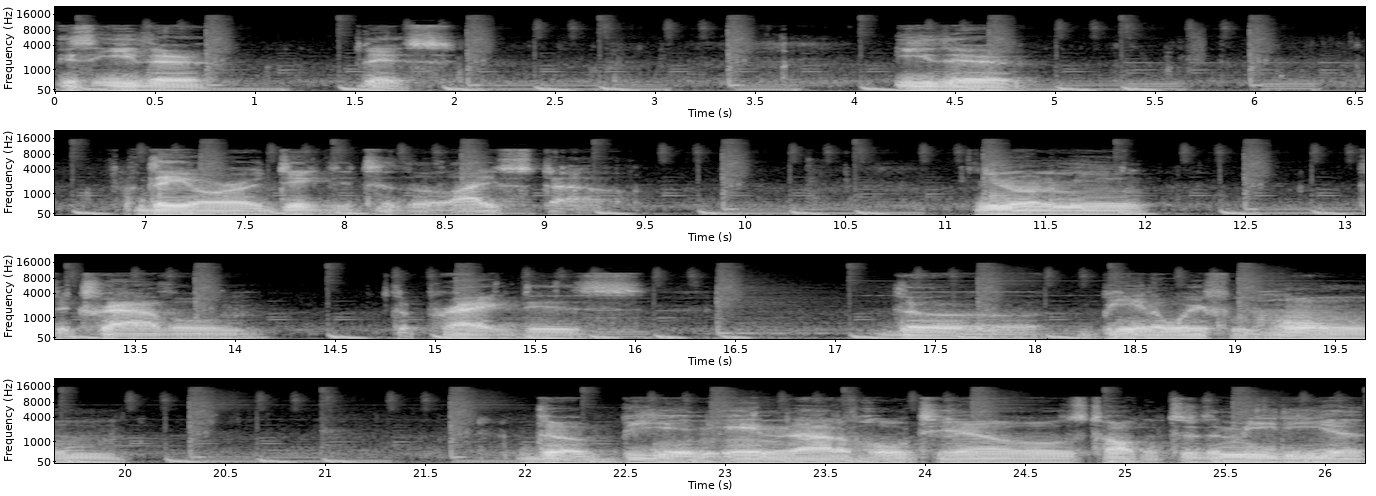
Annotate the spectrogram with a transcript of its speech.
It's either this. Either they are addicted to the lifestyle. You know what I mean? The travel, the practice, the being away from home, the being in and out of hotels, talking to the media.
